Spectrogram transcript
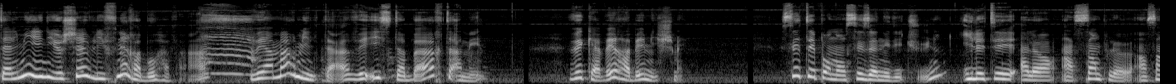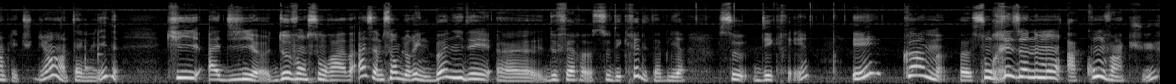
Talmid Yoshev Lifne Rabo C'était pendant ses années d'études. Il était alors un simple, un simple étudiant, un talmide, qui a dit euh, devant son rave Ah, ça me semblerait une bonne idée euh, de faire ce décret, d'établir ce décret. Et comme euh, son raisonnement a convaincu,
